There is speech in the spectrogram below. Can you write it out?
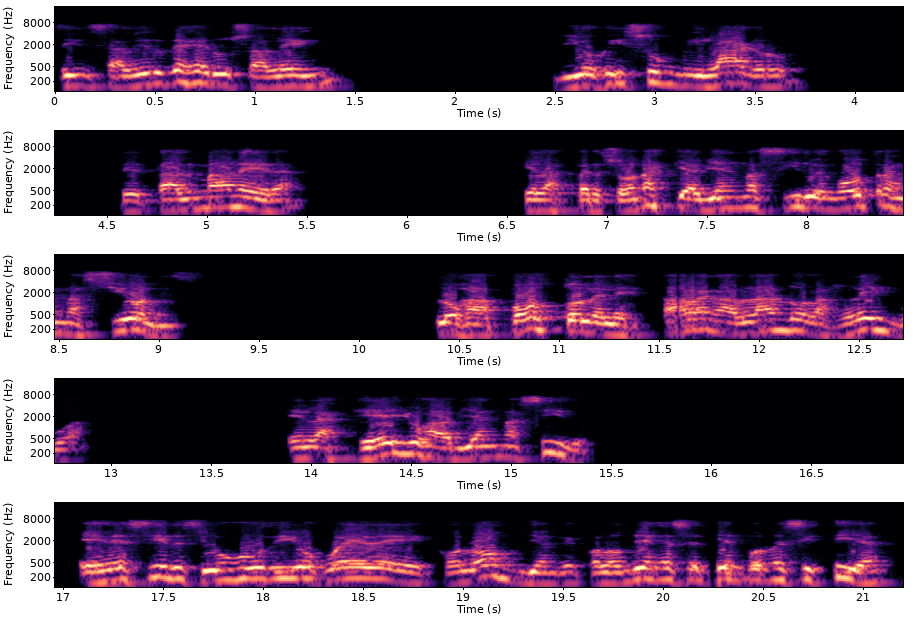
sin salir de Jerusalén. Dios hizo un milagro de tal manera que las personas que habían nacido en otras naciones, los apóstoles le estaban hablando las lenguas en las que ellos habían nacido. Es decir, si un judío fue de Colombia, que Colombia en ese tiempo no existía,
